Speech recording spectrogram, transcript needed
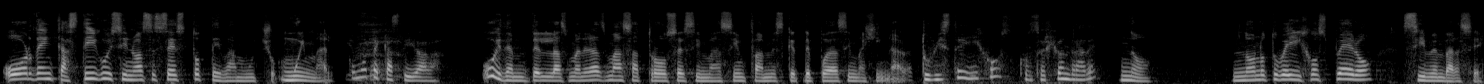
orden, castigo, y si no haces esto te va mucho, muy mal. ¿Cómo te castigaba? Uy, de, de las maneras más atroces y más infames que te puedas imaginar. ¿Tuviste hijos con Sergio Andrade? No, no, no tuve hijos, pero sí me embaracé.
